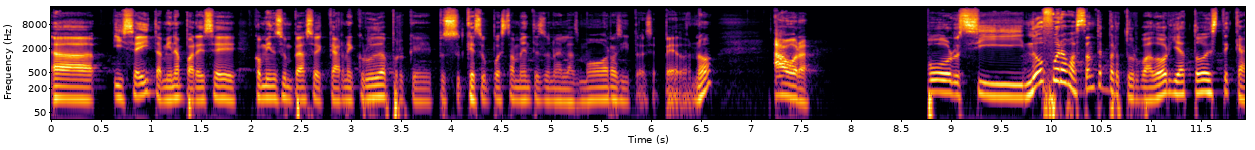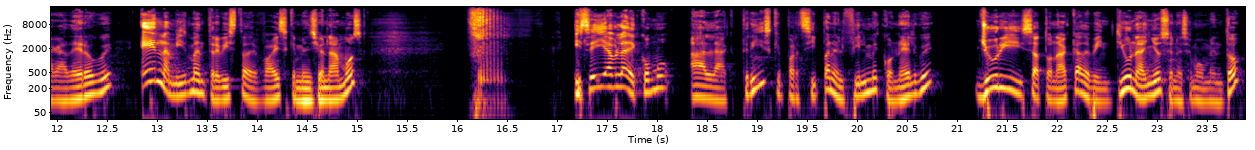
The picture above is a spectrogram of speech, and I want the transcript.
ah, y Sei también aparece comiéndose un pedazo de carne cruda porque, pues, que supuestamente es una de las morras y todo ese pedo, ¿no? Ahora, por si no fuera bastante perturbador ya todo este cagadero, güey, en la misma entrevista de Vice que mencionamos, Issei habla de cómo a la actriz que participa en el filme con él, güey, Yuri Satonaka, de 21 años en ese momento,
